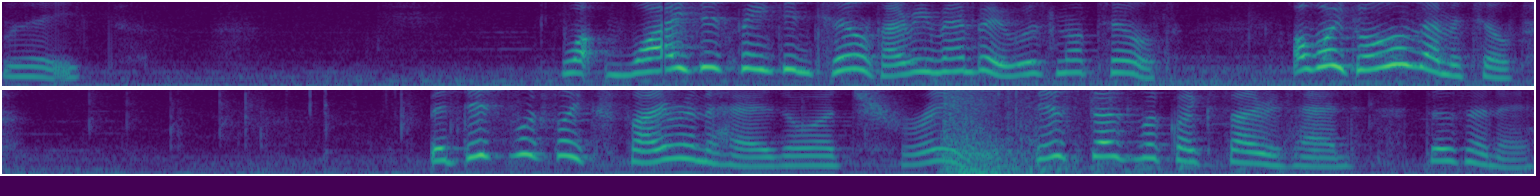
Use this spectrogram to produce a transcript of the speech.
late. What? Why is this painting tilt? I remember it was not tilt. Oh wait, all of them are tilt. But this looks like Siren Head or a tree. This does look like Siren Head, doesn't it?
